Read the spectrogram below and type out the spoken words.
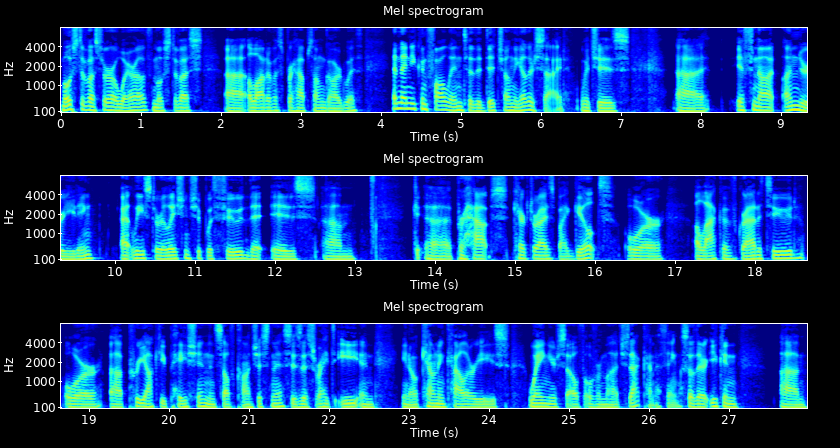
most of us are aware of, most of us, uh, a lot of us perhaps on guard with. And then you can fall into the ditch on the other side, which is, uh, if not undereating, at least a relationship with food that is um, uh, perhaps characterized by guilt or a lack of gratitude or uh, preoccupation and self consciousness. Is this right to eat? And you know, counting calories, weighing yourself over much, that kind of thing. So there, you can um,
